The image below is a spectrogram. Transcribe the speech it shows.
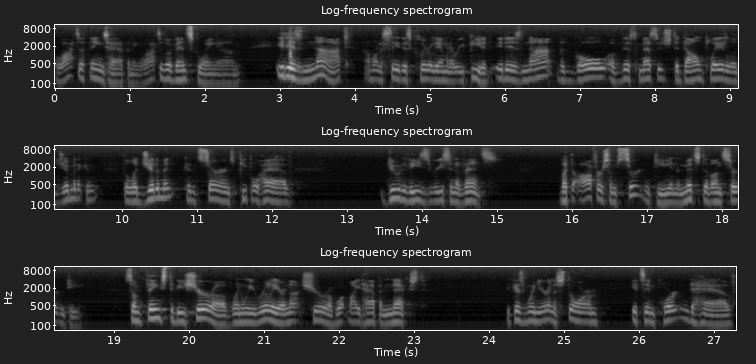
Lots of things happening, lots of events going on. It is not, I want to say this clearly, I'm going to repeat it. It is not the goal of this message to downplay the legitimate, the legitimate concerns people have due to these recent events, but to offer some certainty in the midst of uncertainty. Some things to be sure of when we really are not sure of what might happen next. Because when you're in a storm, it's important to have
